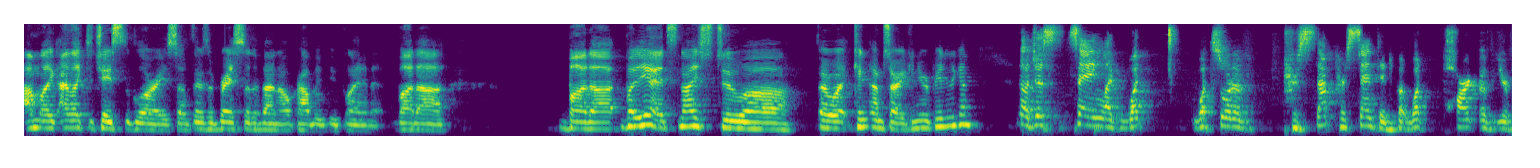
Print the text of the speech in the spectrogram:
I'm like I like to chase the glory, so if there's a bracelet event, I'll probably be playing it. But uh, but uh, but yeah, it's nice to. Uh, what? Can, I'm sorry. Can you repeat it again? No, just saying like what what sort of per, not percentage, but what part of your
